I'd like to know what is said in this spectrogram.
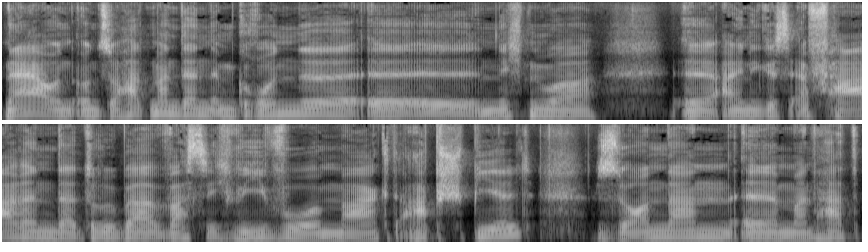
Naja, und, und so hat man dann im Grunde äh, nicht nur äh, einiges erfahren darüber, was sich wie wo im Markt abspielt, sondern äh, man hat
